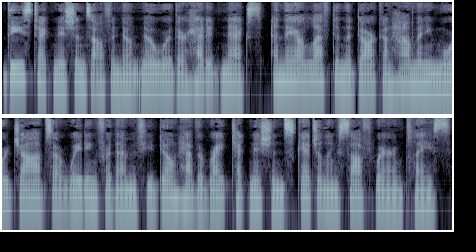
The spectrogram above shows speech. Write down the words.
These technicians often don't know where they're headed next, and they are left in the dark on how many more jobs are waiting for them if you don't have the right technician scheduling software in place.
